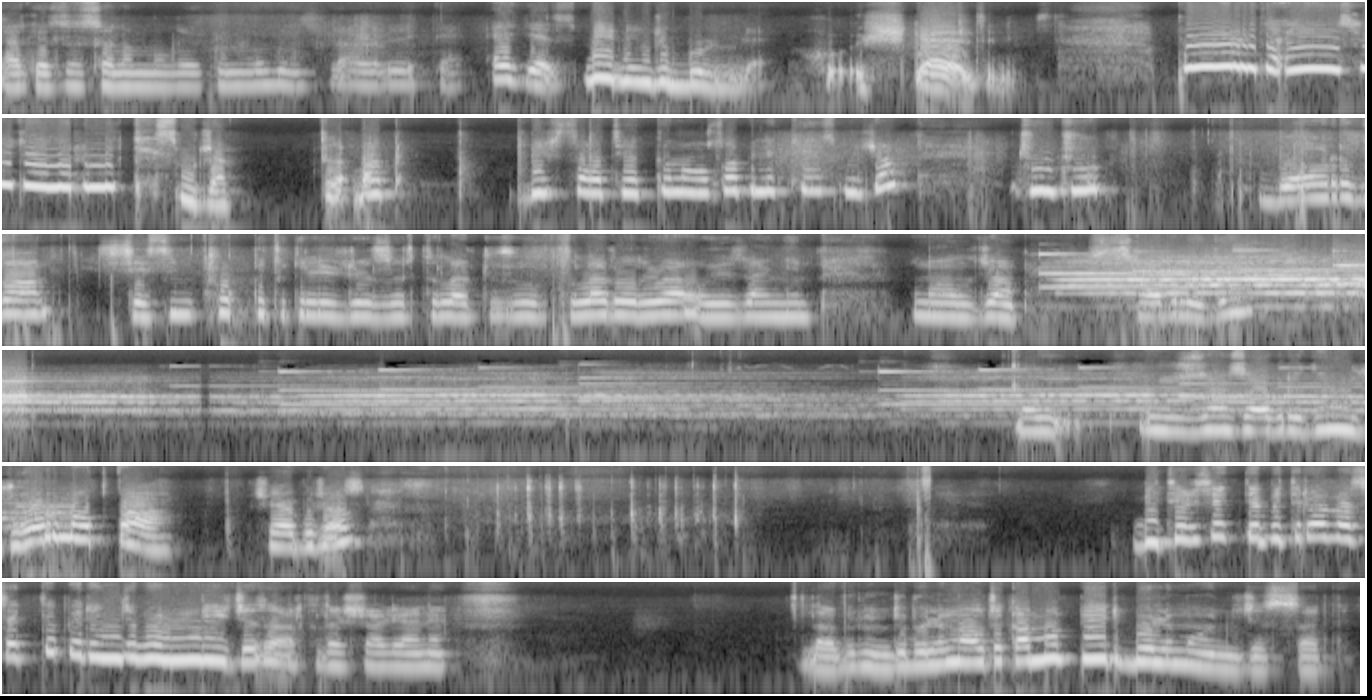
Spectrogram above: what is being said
Herkese selamünaleyküm. Bugün sizlerle birlikte Eges birinci bölümüne hoş geldiniz. Bu arada Eges videolarını kesmeyeceğim. Bak bir saat yakın olsa bile kesmeyeceğim. Çünkü bu arada sesim çok kötü geliyor. Zırtılar, cızırtılar oluyor. O yüzden yine bunu alacağım. Sabredin. O yüzden sabredin. Zor modda şey yapacağız. Bitirsek de bitiremesek de birinci bölüm diyeceğiz arkadaşlar yani. La birinci bölüm olacak ama bir bölüm oynayacağız zaten.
